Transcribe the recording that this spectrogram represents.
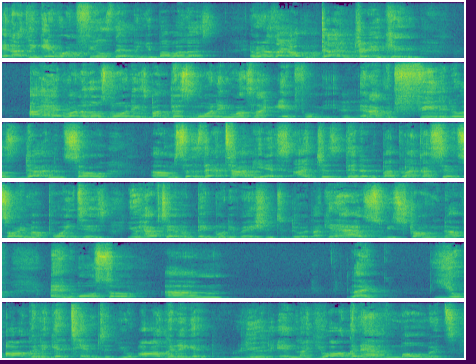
And I think everyone feels that when you babalas. Everyone's like, I'm done drinking. I had one of those mornings, but this morning was like it for me, mm-hmm. and I could feel it. It was done, and so um, since that time, yes, I just didn't. But like I said, sorry, my point is you have to have a big motivation to do it. Like it has to be strong enough, and also um, like you are gonna get tempted. You are gonna get lured in. Like you are gonna have moments,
